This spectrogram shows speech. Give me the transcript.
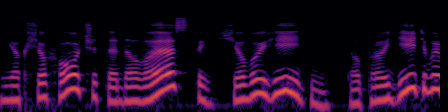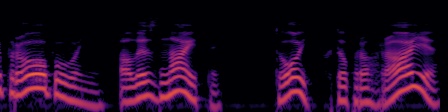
Якщо хочете довести, що ви гідні, то пройдіть випробування, але знайте, той, хто програє,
